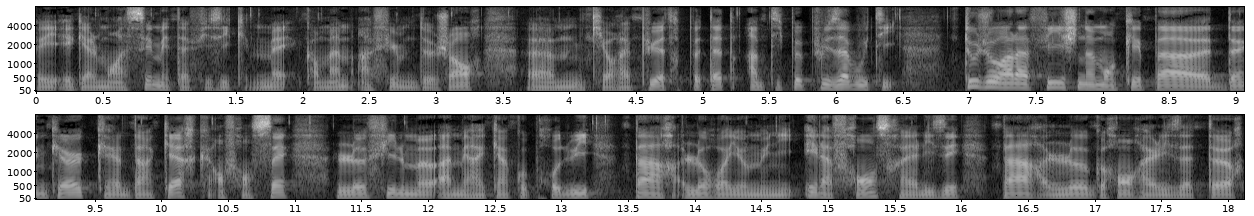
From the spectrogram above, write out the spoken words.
et également assez métaphysique, mais quand même un film de genre euh, qui aurait pu être peut-être un petit peu plus abouti. Toujours à l'affiche, ne manquez pas euh, Dunkirk, Dunkerque en français, le film américain coproduit par le Royaume-Uni et la France, réalisé par le grand réalisateur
